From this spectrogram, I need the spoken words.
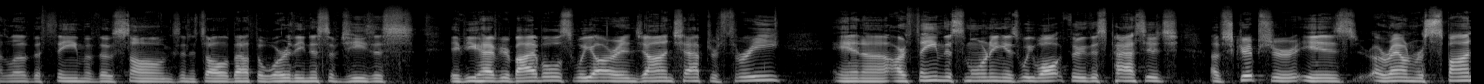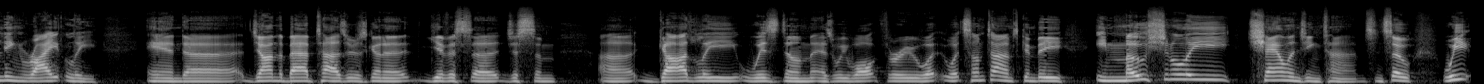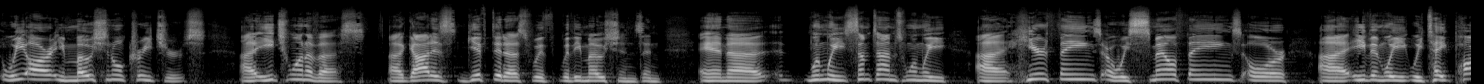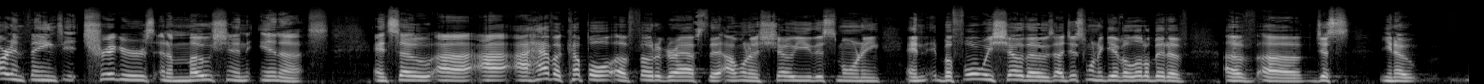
I love the theme of those songs, and it's all about the worthiness of Jesus. If you have your Bibles, we are in John chapter 3, and uh, our theme this morning as we walk through this passage of Scripture is around responding rightly. And uh, John the Baptizer is going to give us uh, just some uh, godly wisdom as we walk through what, what sometimes can be emotionally challenging times. And so we, we are emotional creatures, uh, each one of us. Uh, God has gifted us with, with emotions. And, and uh, when we sometimes when we uh, hear things or we smell things or uh, even we, we take part in things, it triggers an emotion in us. And so uh, I, I, have a couple of photographs that I want to show you this morning. And before we show those, I just want to give a little bit of, of uh, just, you know,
